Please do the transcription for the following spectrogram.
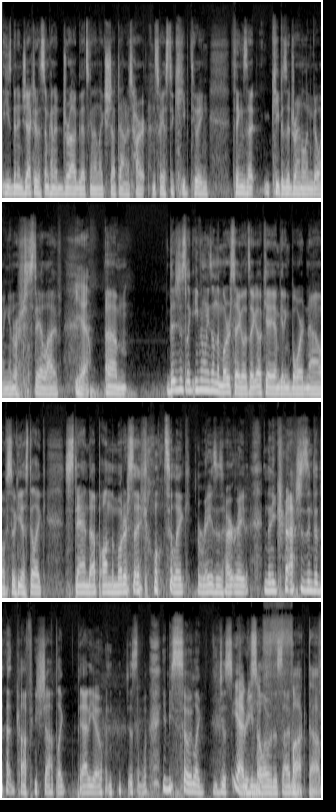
he's been injected with some kind of drug that's gonna like shut down his heart, and so he has to keep doing things that keep his adrenaline going in order to stay alive. Yeah, um, there's just like even when he's on the motorcycle, it's like okay, I'm getting bored now, so he has to like stand up on the motorcycle to like raise his heart rate, and then he crashes into that coffee shop like patio, and just he'd be so like just yeah, it'd be screamed so all over the sidewalk. fucked up.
